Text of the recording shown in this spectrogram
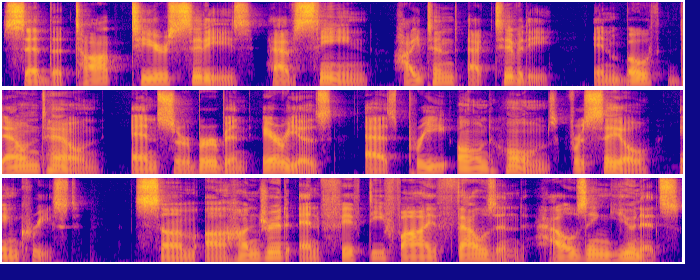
said the top tier cities have seen heightened activity in both downtown and suburban areas as pre owned homes for sale increased. Some 155,000 housing units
